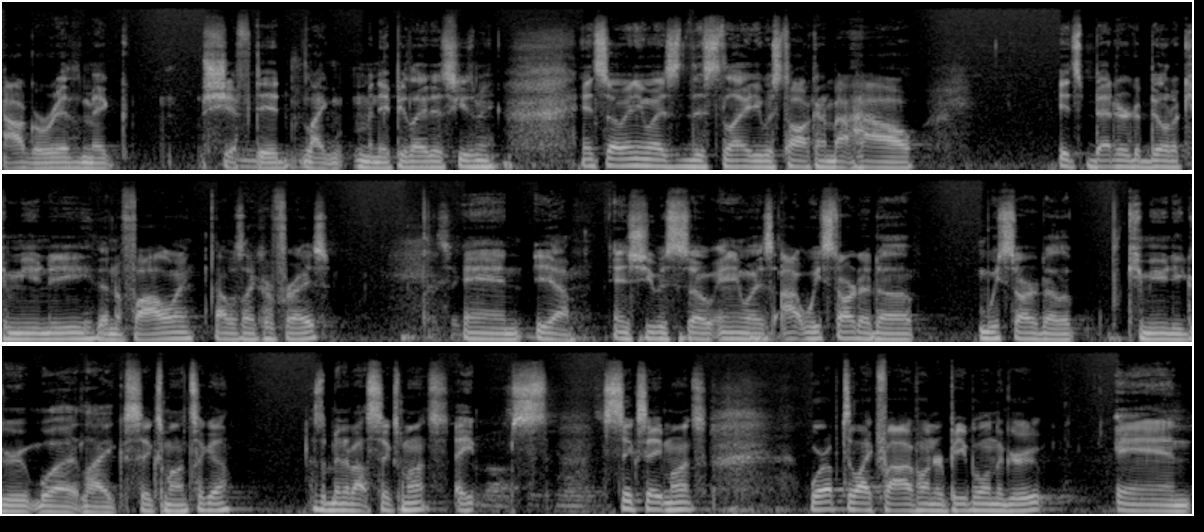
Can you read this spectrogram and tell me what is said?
algorithmic shifted, like manipulated, excuse me. And so, anyways, this lady was talking about how it's better to build a community than a following. That was like her phrase. And yeah, and she was so. Anyways, I, we started a we started a community group. What like six months ago? Has it been about six months? Eight, s- six eight months. We're up to like 500 people in the group, and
